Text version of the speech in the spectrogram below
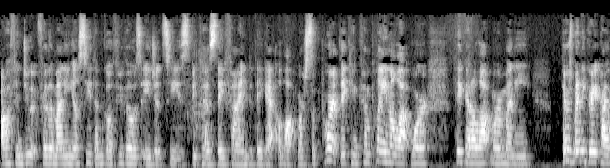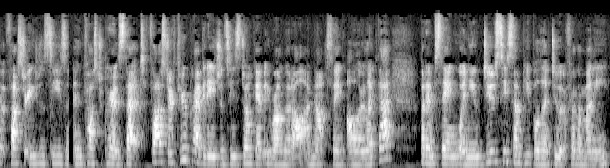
often do it for the money, you'll see them go through those agencies because they find they get a lot more support, they can complain a lot more, they get a lot more money. There's many great private foster agencies and foster parents that foster through private agencies. Don't get me wrong at all. I'm not saying all are like that, but I'm saying when you do see some people that do it for the money,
